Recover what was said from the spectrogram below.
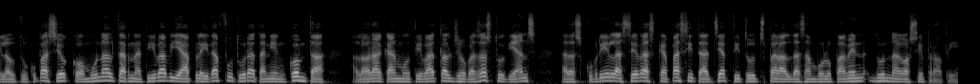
i l'autoocupació com una alternativa viable i de futur a tenir en compte, alhora que han motivat els joves estudiants a descobrir les seves capacitats i aptituds per al desenvolupament d'un negoci propi.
